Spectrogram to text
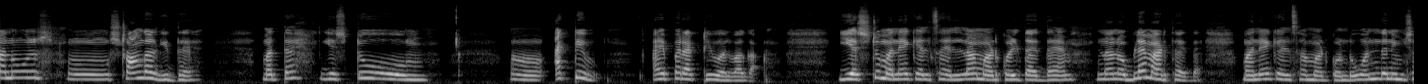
ನಾನು ಸ್ಟ್ರಾಂಗ್ ಆಗಿದ್ದೆ. ಮತ್ತು ಎಷ್ಟು ಆ್ಯಕ್ಟಿವ್ ಹೈಪರ್ ಆ್ಯಕ್ಟಿವ್ ಅಲ್ವಾಗ. ಎಷ್ಟು ಮನೆ ಕೆಲಸ ಎಲ್ಲ ಮಾಡ್ಕೊಳ್ತಾ ಇದ್ದೆ. ನಾನು ಒಬ್ಬಳೇ ಮಾಡ್ತಾಯಿದ್ದೆ ಮನೆ ಕೆಲಸ ಮಾಡಿಕೊಂಡು ಒಂದು ನಿಮಿಷ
